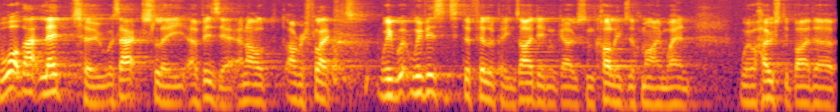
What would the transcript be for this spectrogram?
But what that led to was actually a visit, and I'll, I'll reflect. We, we visited the Philippines. I didn't go. Some colleagues of mine went. We were hosted by, the,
